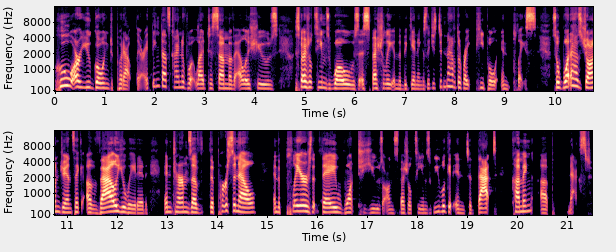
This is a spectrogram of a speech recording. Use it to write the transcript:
who are you going to put out there? I think that's kind of what led to some of LSU's special teams woes, especially in the beginnings. They just didn't have the right people in place. So, what has Jon Jancek evaluated in terms of the personnel and the players that they want to use on special teams? We will get into that coming up next.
